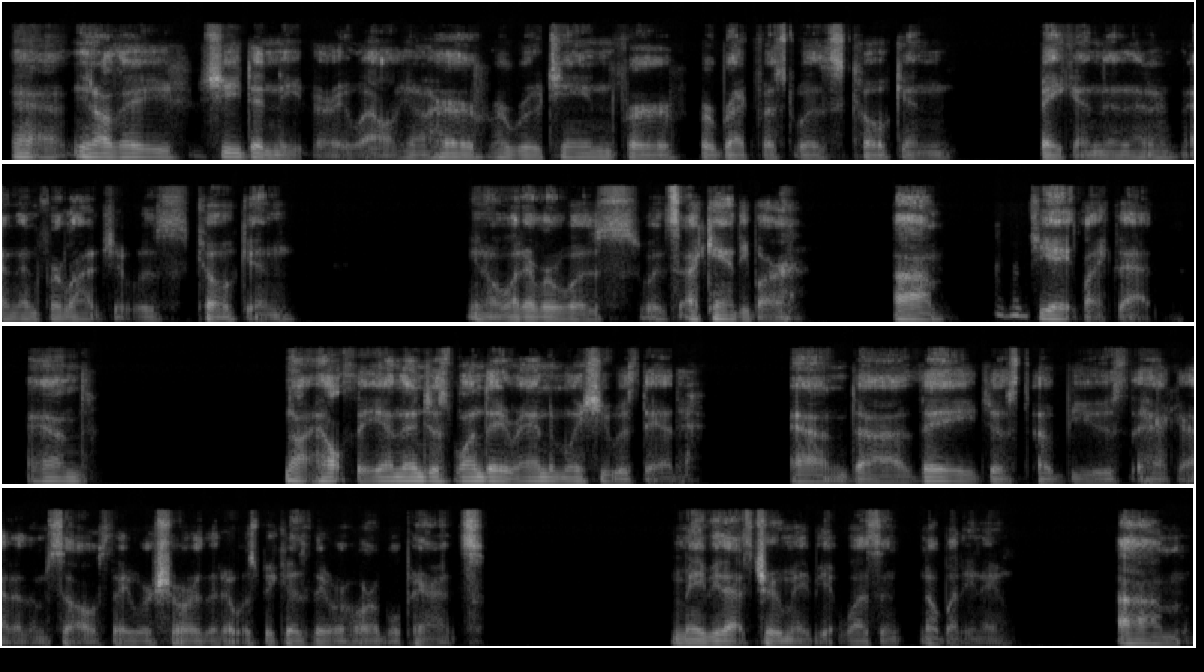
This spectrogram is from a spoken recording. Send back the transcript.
uh, you know they she didn't eat very well you know her her routine for for breakfast was coke and bacon and then and then for lunch it was coke and you know whatever was was a candy bar. Um mm-hmm. she ate like that and not healthy and then just one day randomly she was dead. And uh, they just abused the heck out of themselves. They were sure that it was because they were horrible parents maybe that's true maybe it wasn't nobody knew. Um,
